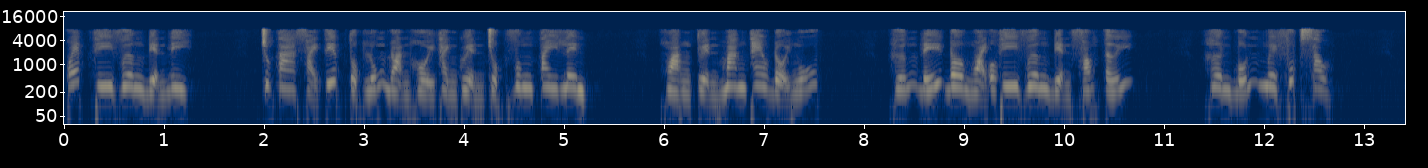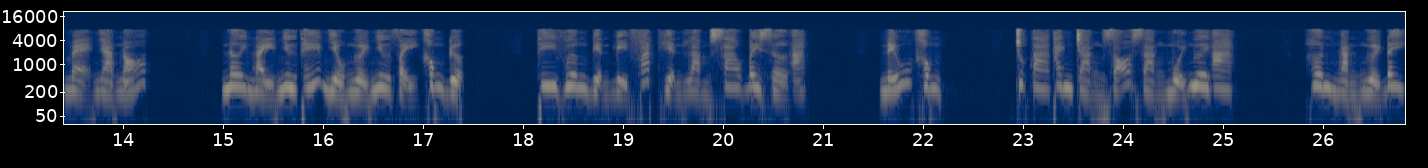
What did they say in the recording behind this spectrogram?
Quét thi vương điện đi. Chúng ta phải tiếp tục lũng đoạn hồi thành quyển trục vung tay lên. Hoàng tuyển mang theo đội ngũ. Hướng đế đô ngoại ô thi vương điện phóng tới. Hơn 40 phút sau. Mẹ nhà nó. Nơi này như thế nhiều người như vậy không được. Thi vương điện bị phát hiện làm sao bây giờ ạ? À? Nếu không. Chúng ta thanh tràng rõ ràng mỗi người a Hơn ngàn người đây.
